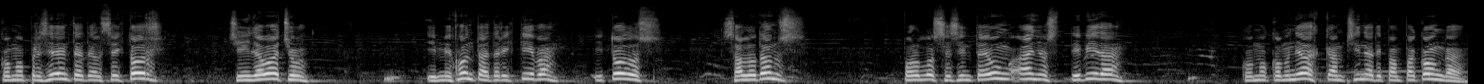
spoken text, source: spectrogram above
como presidente del sector Chinyabacho y mi junta directiva y todos saludamos por los 61 años de vida como comunidad campesina de Pampaconga.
